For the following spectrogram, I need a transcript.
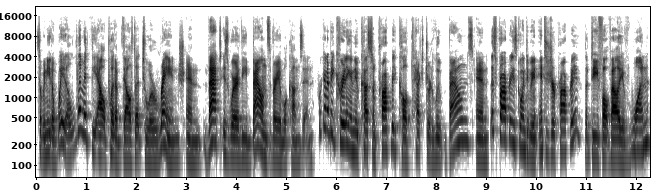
so we need a way to limit the output of delta to a range, and that is where the bounds variable comes in. We're going to be creating creating a new custom property called texture loop bounds, and this property is going to be an integer property, the default value of 1,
